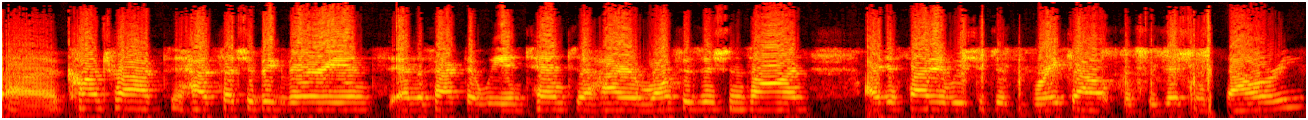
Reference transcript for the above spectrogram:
uh, contract had such a big variance and the fact that we intend to hire more physicians on, I decided we should just break out the physician salaries.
